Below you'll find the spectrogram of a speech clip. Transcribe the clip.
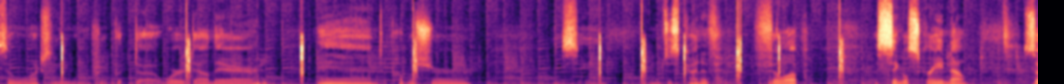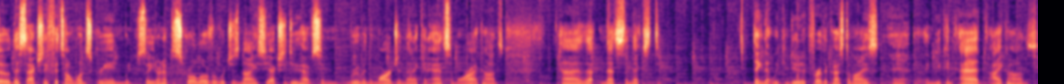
So we'll actually, we put uh, Word down there and Publisher, let's see, we'll just kind of fill up a single screen now. So this actually fits on one screen, so you don't have to scroll over, which is nice. You actually do have some room in the margin that I can add some more icons. Uh, that, that's the next thing that we can do to further customize. And, and you can add icons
